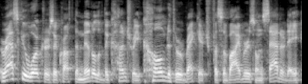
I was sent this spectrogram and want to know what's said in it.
Rescue workers across the middle of the country combed through wreckage for survivors on Saturday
